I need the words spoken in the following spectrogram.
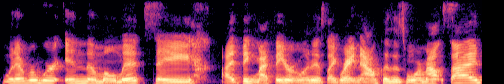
Whenever we're in the moment, say, I think my favorite one is like right now because it's warm outside,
